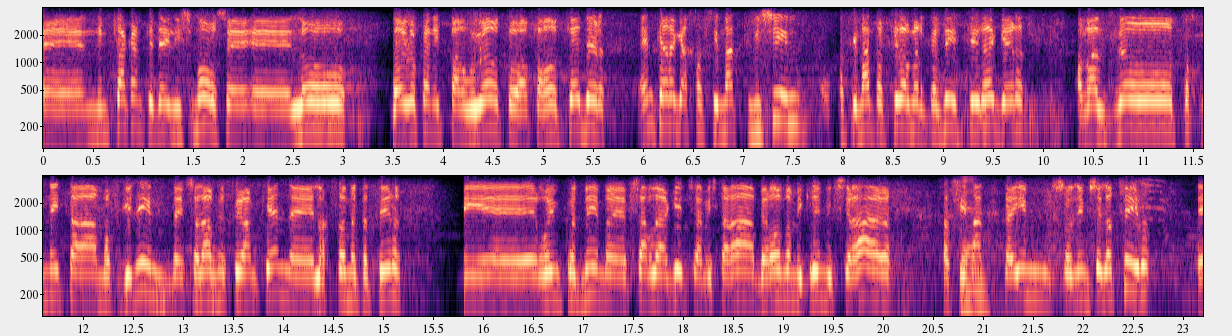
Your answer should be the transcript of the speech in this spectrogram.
אה, נמצא כאן כדי לשמור שלא לא יהיו כאן התפרעויות או הפרות סדר. אין כרגע חסימת כבישים, או חסימת הציר המרכזי, ציר רגר, אבל זו תוכנית המפגינים. בשלב מסוים כן אה, לחסום את הציר. מאירועים קודמים אה, אפשר להגיד שהמשטרה ברוב המקרים אפשרה חסימת כן. קטעים שונים של הציר אה,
